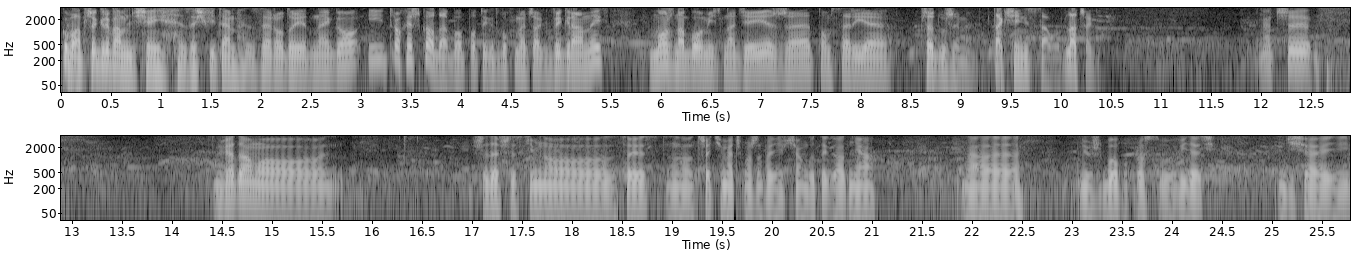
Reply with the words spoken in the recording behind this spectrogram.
Kuba, przegrywam dzisiaj ze świtem 0 do 1 i trochę szkoda, bo po tych dwóch meczach wygranych można było mieć nadzieję, że tą serię przedłużymy. Tak się nie stało. Dlaczego? Znaczy, wiadomo, przede wszystkim no, to jest no, trzeci mecz, można powiedzieć, w ciągu tygodnia, no, ale już było po prostu widać dzisiaj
